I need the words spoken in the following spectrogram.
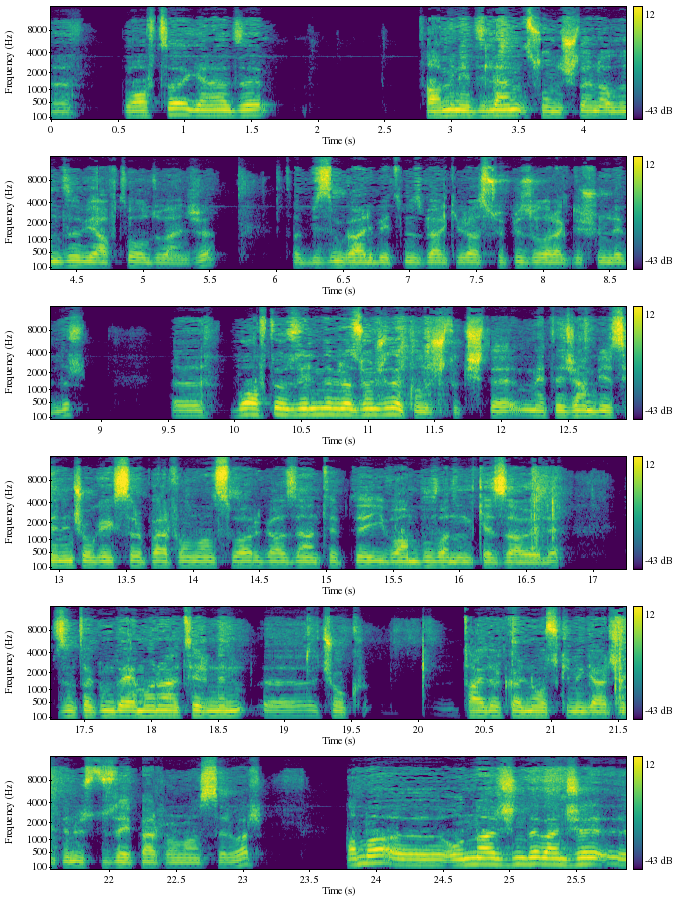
Ee, Bu hafta genelde tahmin edilen sonuçların alındığı bir hafta oldu bence. Tabii bizim galibiyetimiz belki biraz sürpriz olarak düşünülebilir. Ee, Bu hafta özelinde biraz önce de konuştuk. İşte Metecan Birsen'in çok ekstra performansı var. Gaziantep'te Ivan Buva'nın keza öyle. Bizim takımda Emanuel Teri'nin e, çok Tyler Kalinowski'nin gerçekten üst düzey performansları var. Ama e, onun haricinde bence e,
